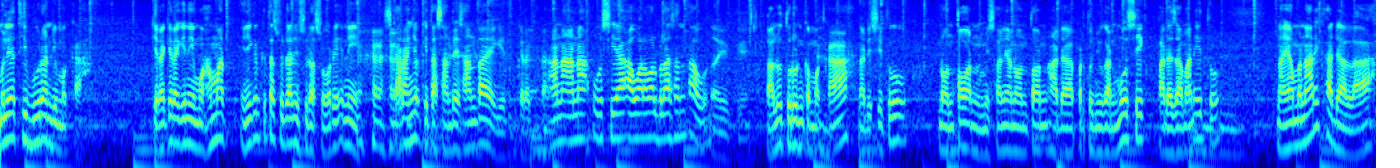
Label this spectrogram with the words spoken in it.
melihat hiburan di Mekah. Kira-kira gini, Muhammad, ini kan kita sudah sudah sore nih. Sekarang yuk kita santai-santai gitu kira-kira. Anak-anak usia awal-awal belasan tahun. Baik, ya. Lalu turun ke Mekah. Nah, di situ nonton, misalnya nonton ada pertunjukan musik pada zaman itu. Nah, yang menarik adalah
